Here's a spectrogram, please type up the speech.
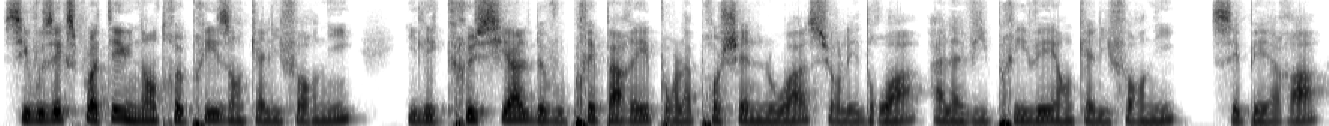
Si vous exploitez une entreprise en Californie, il est crucial de vous préparer pour la prochaine loi sur les droits à la vie privée en Californie, CPRA,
